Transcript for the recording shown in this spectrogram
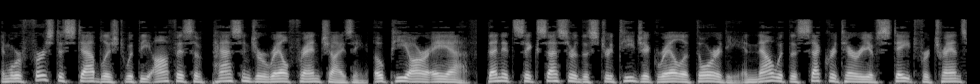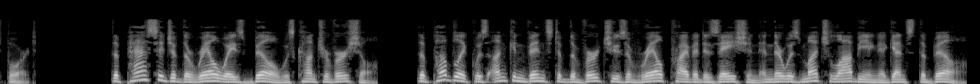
and were first established with the Office of Passenger Rail Franchising then its successor the Strategic Rail Authority and now with the Secretary of State for Transport. The passage of the Railways Bill was controversial. The public was unconvinced of the virtues of rail privatization and there was much lobbying against the bill.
